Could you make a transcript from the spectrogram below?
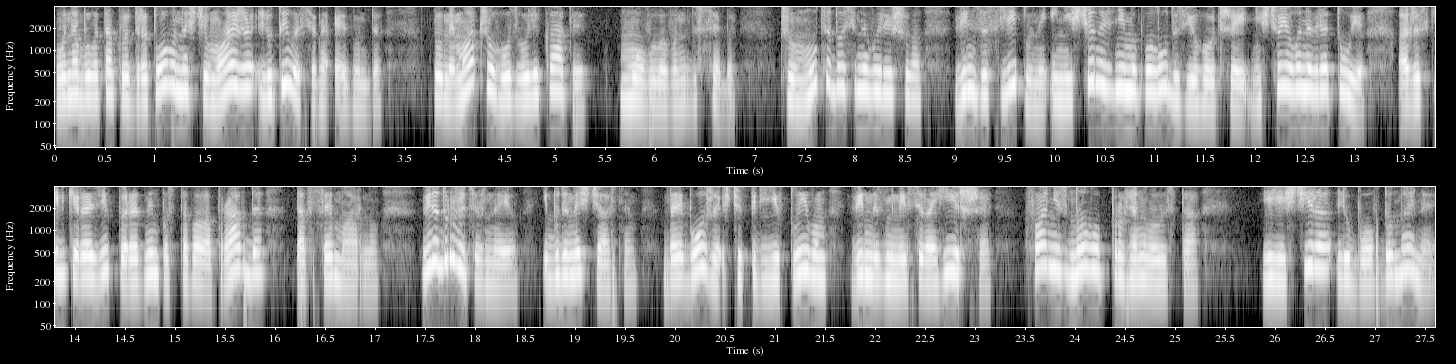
Вона була так роздратована, що майже лютилася на Едмунда. То нема чого зволікати, мовила вона до себе. Чому це досі не вирішено? Він засліплений, і ніщо не зніме полуди з його очей, ніщо його не врятує, адже скільки разів перед ним поставала правда, та все марно. Він одружиться з нею і буде нещасним. Дай Боже, щоб під її впливом він не змінився на гірше. Фані знову проглянула листа. Її щира любов до мене,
